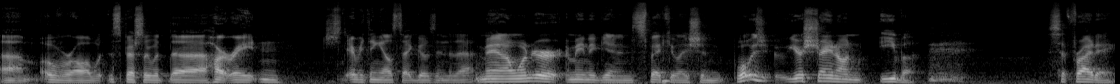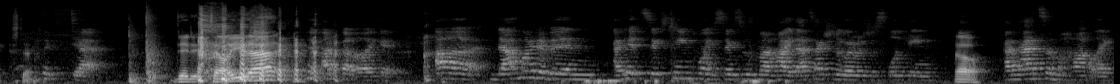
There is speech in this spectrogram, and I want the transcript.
um, overall, especially with the heart rate and just everything else that goes into that. Man, I wonder. I mean, again, speculation. What was your strain on Eva? It's Friday, Steph. Death. Did it tell you that? I felt like it. Uh, that might have been. I hit 16.6 was my high. That's actually what I was just looking. Oh, I've had some hot, like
